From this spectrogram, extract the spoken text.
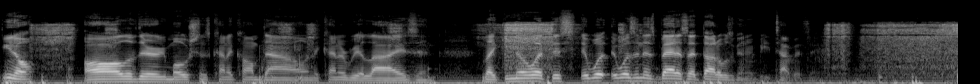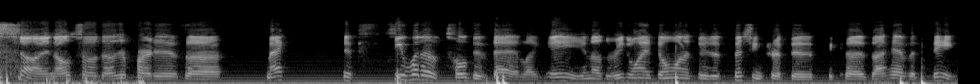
you know all of their emotions kind of calm down. They kind of realize and like you know what this it was it wasn't as bad as I thought it was gonna be type of thing. No, and also the other part is uh, Mac. If he would have told his dad, like, "Hey, you know, the reason why I don't want to do this fishing trip is because I have a date,"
